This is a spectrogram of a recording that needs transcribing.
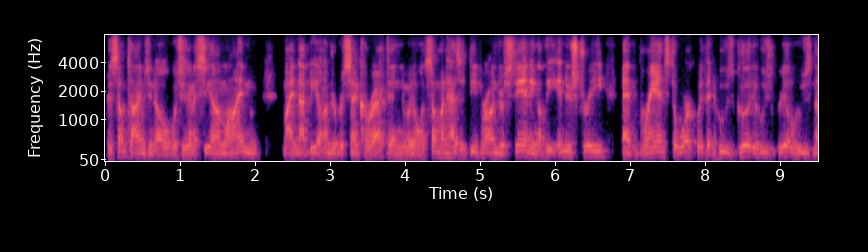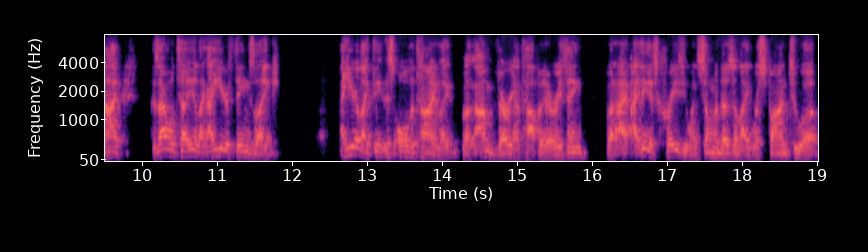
because sometimes you know what you're going to see online might not be 100% correct and you know when someone has a deeper understanding of the industry and brands to work with and who's good who's real who's not because i will tell you like i hear things like i hear like this all the time like look i'm very on top of everything but I, I think it's crazy when someone doesn't like respond to a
